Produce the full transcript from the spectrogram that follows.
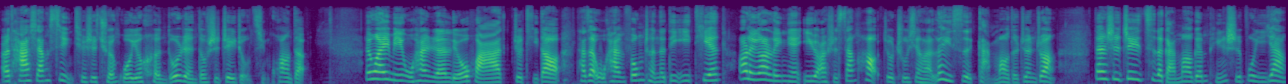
而他相信，其实全国有很多人都是这种情况的。另外一名武汉人刘华就提到，他在武汉封城的第一天，二零二零年一月二十三号就出现了类似感冒的症状，但是这一次的感冒跟平时不一样，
